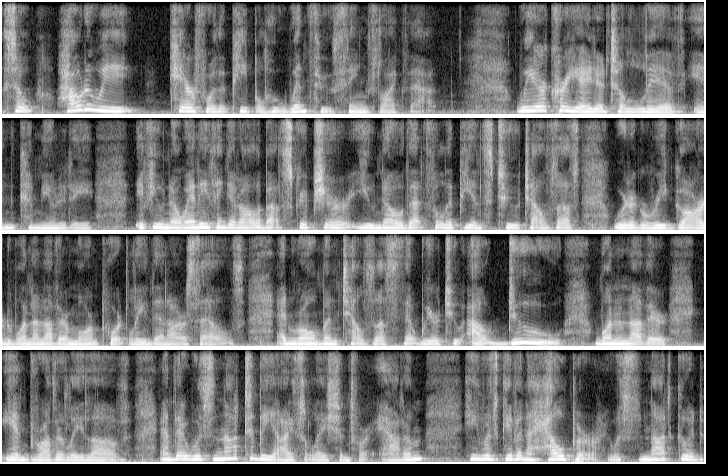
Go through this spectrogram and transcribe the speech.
So how do we care for the people who went through things like that. We are created to live in community. If you know anything at all about Scripture, you know that Philippians 2 tells us we're to regard one another more importantly than ourselves. And Romans tells us that we're to outdo one another in brotherly love. And there was not to be isolation for Adam. He was given a helper. It was not good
